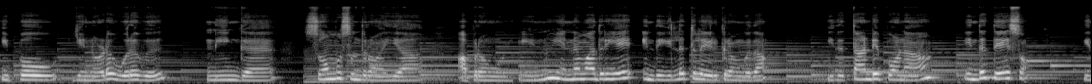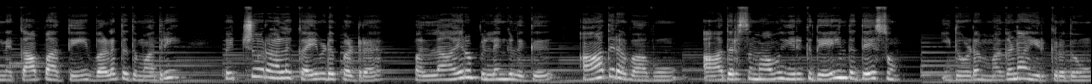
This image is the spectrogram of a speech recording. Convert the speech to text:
இப்போ என்னோட உறவு நீங்கள் சோமசுந்தரம் ஐயா அப்புறம் இன்னும் என்ன மாதிரியே இந்த இல்லத்தில் இருக்கிறவங்க தான். இதை தாண்டி போனால் இந்த தேசம் என்னை காப்பாற்றி வளர்த்தது மாதிரி பெற்றோரால் கைவிடப்படுற பல்லாயிரம் பிள்ளைங்களுக்கு ஆதரவாகவும் ஆதர்சமாகவும் இருக்குதே இந்த தேசம். இதோட மகனா இருக்கிறதும்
